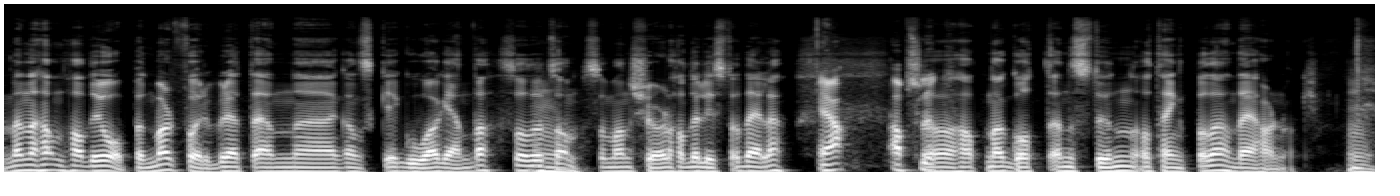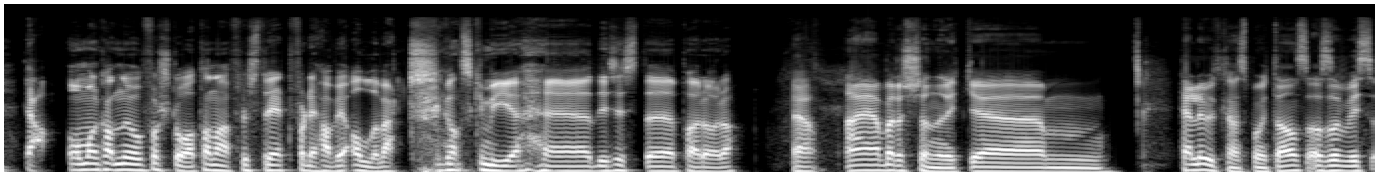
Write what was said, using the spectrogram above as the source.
men han hadde jo åpenbart forberedt en eh, ganske god agenda, så det ut som, som han sjøl hadde lyst til å dele. Ja, Så absolutt. at han har gått en stund og tenkt på det, det har han nok. Ja, og man kan jo forstå at han er frustrert, for det har vi alle vært ganske mye eh, de siste par åra. Ja. Nei, jeg bare skjønner ikke um, Hele utgangspunktet hans altså hvis,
